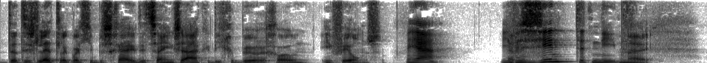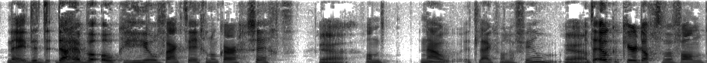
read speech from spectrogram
dat is letterlijk wat je beschrijft. Dit zijn zaken die gebeuren gewoon in films. ja. Je En- verzint het niet. Nee. Nee, dit, daar hebben we ook heel vaak tegen elkaar gezegd. Ja. Van, nou, het lijkt wel een film. Ja. Want elke keer dachten we van,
